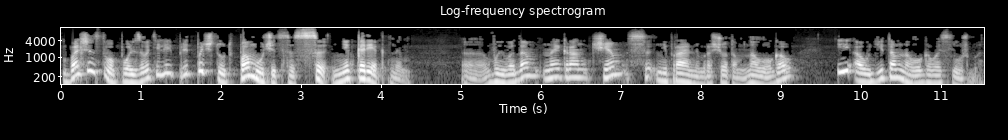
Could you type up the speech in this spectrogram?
Большинство пользователей предпочтут помучиться с некорректным Э, выводом на экран, чем с неправильным расчетом налогов и аудитом налоговой службы.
